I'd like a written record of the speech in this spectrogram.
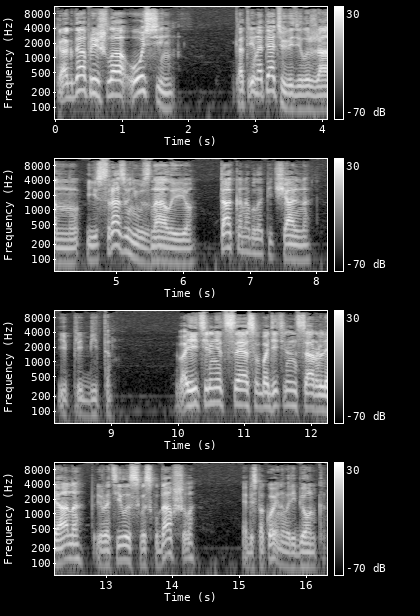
Когда пришла осень, Катрин опять увидела Жанну и сразу не узнала ее. Так она была печальна и прибита. Воительница и освободительница Орлеана превратилась в исхудавшего обеспокоенного ребенка.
